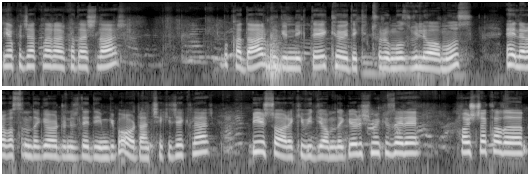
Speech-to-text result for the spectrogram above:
yapacaklar arkadaşlar. Bu kadar. Bugünlük de köydeki turumuz, vlogumuz. El arabasını da gördünüz dediğim gibi oradan çekecekler. Bir sonraki videomda görüşmek üzere. Hoşçakalın.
